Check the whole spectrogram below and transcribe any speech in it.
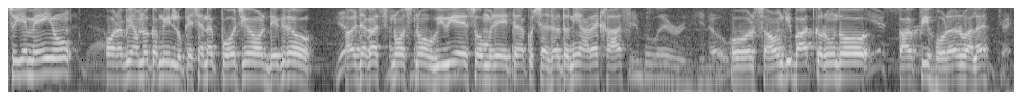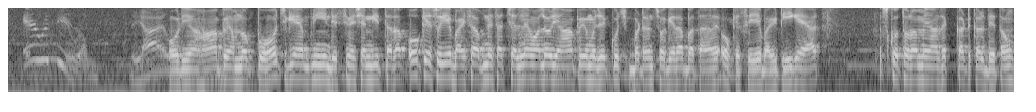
सो ये मैं ही हूँ और अभी हम लोग अपनी लोकेशन तक पहुँच गए और देख रहे हो, हर जगह स्नो स्नो हुई हुई है सो मुझे इतना कुछ नज़र तो नहीं आ रहा है खास. और साउंड की बात करूँ तो काफ़ी हॉरर वाला है और यहाँ पे हम लोग पहुँच गए अपनी डेस्टिनेशन की तरफ़। ओके सो ये भाई साहब अपने साथ चलने वाले और यहाँ पे मुझे कुछ बटन्स वगैरह बता रहे ओके सही है भाई ठीक है यार। इसको थोड़ा मैं यहाँ से कट कर देता हूँ।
